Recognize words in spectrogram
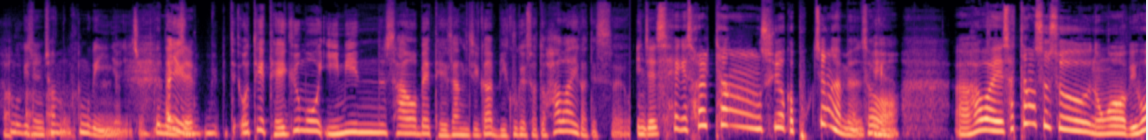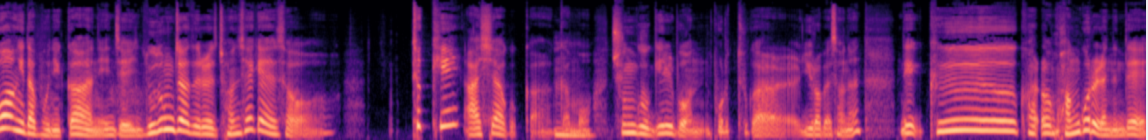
한국 기준 1902년이죠. 근데 아니 이제 어떻게 대규모 이민 사업의 대상지가 미국에서도 하와이가 됐어요. 이제 세계 설탕 수요가 폭증하면서 예. 아, 하와이 사탕수수 농업이 호황이다 보니까 이제 노동자들을 전 세계에서 특히 아시아 국가, 그러니까 음. 뭐 중국, 일본, 포르투갈, 유럽에서는 근데 그 그런 광고를 냈는데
